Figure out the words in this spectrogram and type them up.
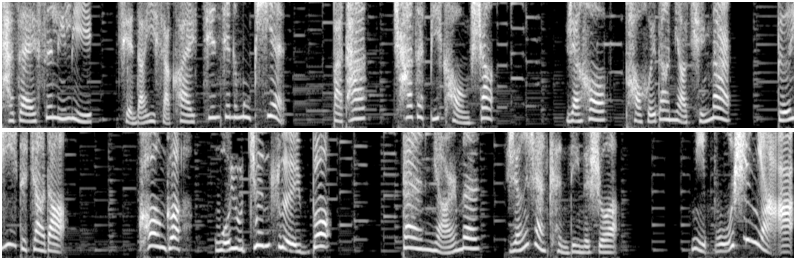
他在森林里捡到一小块尖尖的木片。把它插在鼻孔上，然后跑回到鸟群那儿，得意地叫道：“看看，我有尖嘴巴！”但鸟儿们仍然肯定地说：“你不是鸟儿，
